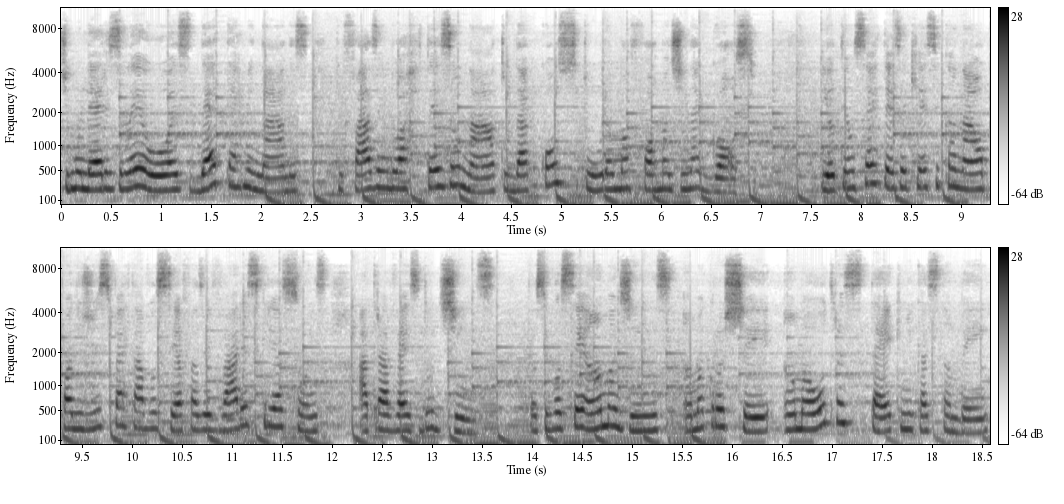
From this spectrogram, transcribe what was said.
de mulheres leoas determinadas que fazem do artesanato, da costura, uma forma de negócio. E eu tenho certeza que esse canal pode despertar você a fazer várias criações através do jeans. Então, se você ama jeans, ama crochê, ama outras técnicas também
